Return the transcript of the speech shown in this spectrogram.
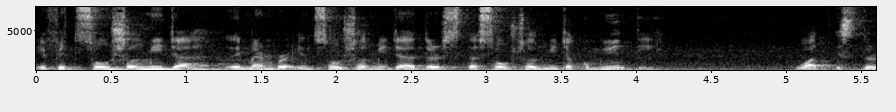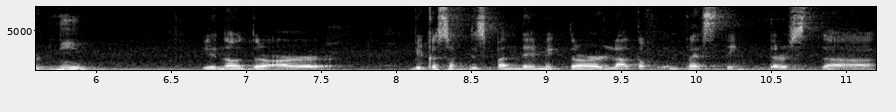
if it's social media remember in social media there's the social media community what is their need you know there are because of this pandemic there are a lot of investing there's the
